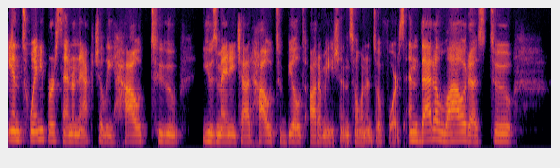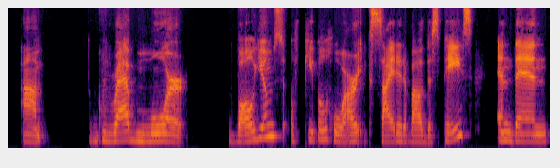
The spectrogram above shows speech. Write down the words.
and 20% on actually how to use ManyChat, how to build automation, so on and so forth. And that allowed us to um, grab more volumes of people who are excited about the space and then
